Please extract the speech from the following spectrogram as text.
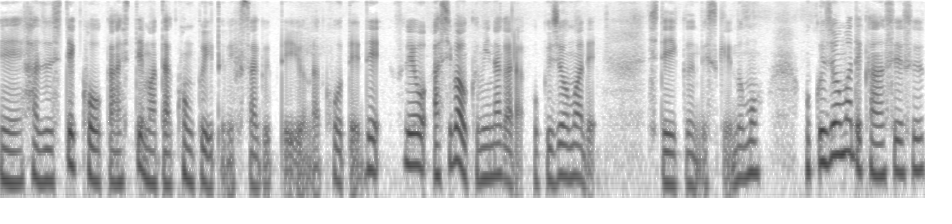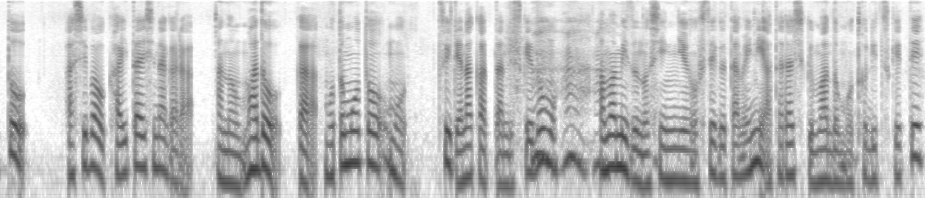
えー、外して交換してまたコンクリートで塞ぐっていうような工程でそれを足場を組みながら屋上までしていくんですけれども屋上まで完成すると足場を解体しながらあの窓がもともともうついてなかったんですけれども、うんうんうん、雨水の侵入を防ぐために新しく窓も取り付けて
